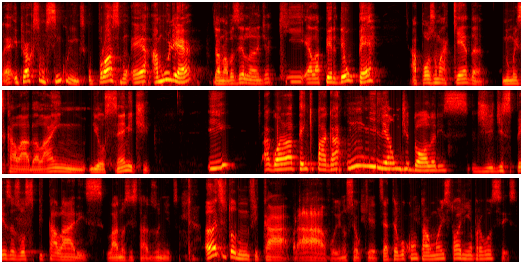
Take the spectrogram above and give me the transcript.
É, e pior que são cinco links. O próximo é a mulher da Nova Zelândia que ela perdeu o pé após uma queda numa escalada lá em Yosemite e agora ela tem que pagar um milhão de dólares de despesas hospitalares lá nos Estados Unidos. Antes de todo mundo ficar bravo e não sei o que, etc., eu vou contar uma historinha para vocês.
